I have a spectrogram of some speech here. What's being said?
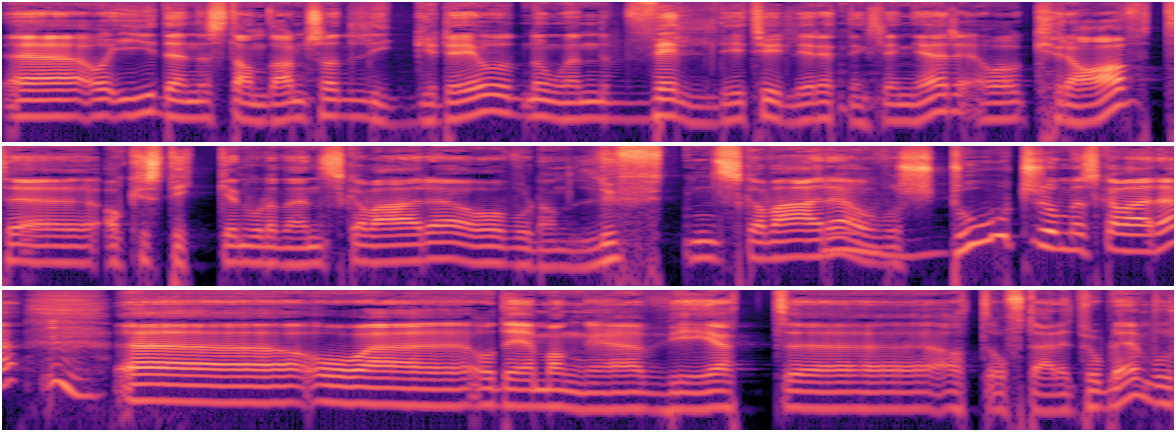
Eh, og i denne standarden så ligger det jo noen veldig tydelige retningslinjer og krav til akustikken, hvordan den skal være, og hvordan luften skal være, og hvor Mm. stort rommet skal være. Mm. Uh, og, eh, og det mange vet at ofte er et problem. Hvor,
